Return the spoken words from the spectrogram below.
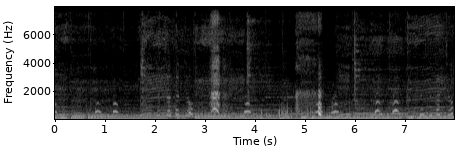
됐죠 됐죠 됐죠 됐죠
